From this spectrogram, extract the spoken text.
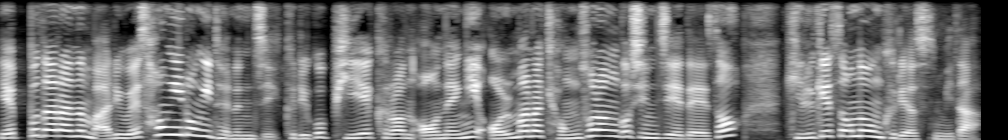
예쁘다라는 말이 왜 성희롱이 되는지, 그리고 B의 그런 언행이 얼마나 경솔한 것인지에 대해서 길게 써놓은 글이었습니다.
